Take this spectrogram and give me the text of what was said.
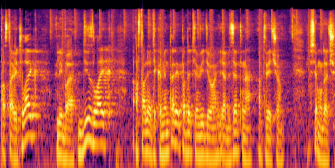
поставить лайк, либо дизлайк. Оставляйте комментарии под этим видео, я обязательно отвечу. Всем удачи!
